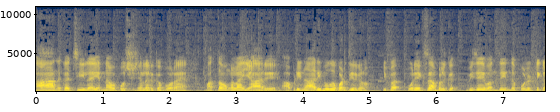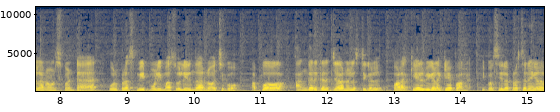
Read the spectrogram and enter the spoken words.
நான் அந்த கட்சியில என்ன பொசிஷன்ல இருக்க போறேன் மற்றவங்கலாம் யாரு அப்படின்னு அறிமுகப்படுத்தியிருக்கணும். இப்போ ஒரு எக்ஸாம்பிளுக்கு விஜய் வந்து இந்த பொலிட்டிக்கல் அனௌன்ஸ்மெண்ட்டை ஒரு ப்ரெஸ் மீட் மூலியமா சொல்லியிருந்தாருன்னு வச்சுக்குவோம். அப்போ அங்க இருக்கிற ஜேர்னலிஸ்டுகள் பல கேள்விகளை கேட்பாங்க. இப்போ சில பிரச்சனைகளை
